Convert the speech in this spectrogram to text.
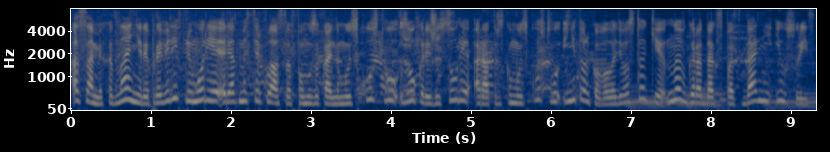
А сами хедлайнеры провели в Приморье ряд мастер-классов по музыкальному искусству, звукорежиссуре, ораторскому искусству и не только в Владивостоке, но и в городах Спас-Дальний и Уссурийск.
